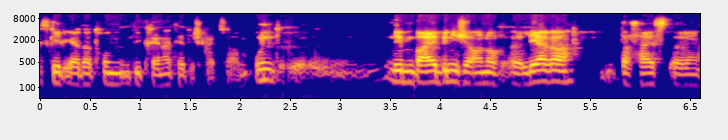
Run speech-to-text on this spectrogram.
Es geht eher darum, die Trainertätigkeit zu haben. Und äh, nebenbei bin ich ja auch noch äh, Lehrer. Das heißt, äh,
